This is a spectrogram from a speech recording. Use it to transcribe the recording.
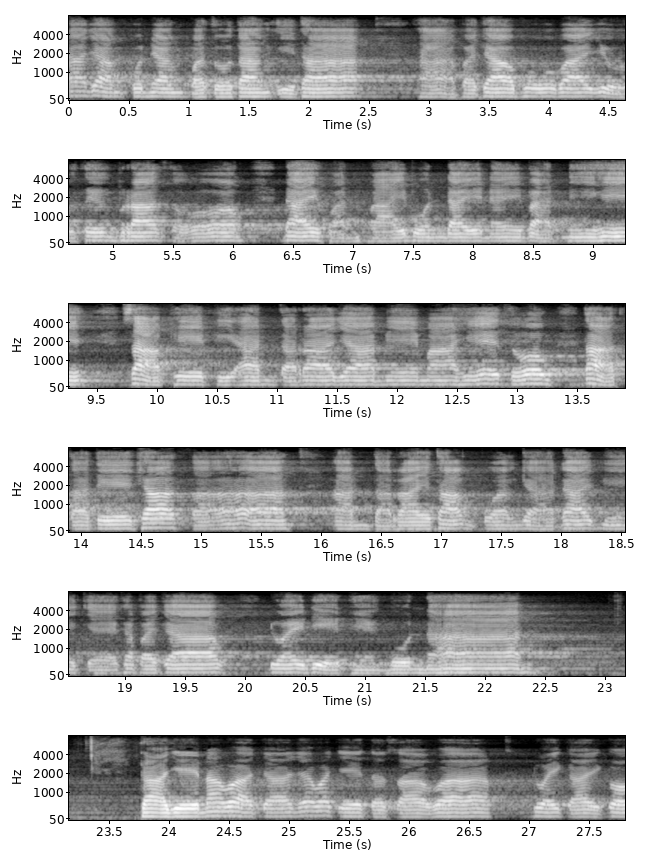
นะยังปุญญังปตุตังอิทาข้าพระเจ้าผู้ไว้อยู่ซึ่งพระสงฆ์ได้ขวัญขวายบนใดในบัดนี้ทราบเพปิอันตรายาเมมาเหตุงตาตาเตชะตาอันตรายทั้งปวงอย่าได้มีแก่ข้าพเจ้า ด้วยเดชแห่งบุญนั้น กายเยนวาจายวเจตสาวาด้วยกายก็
